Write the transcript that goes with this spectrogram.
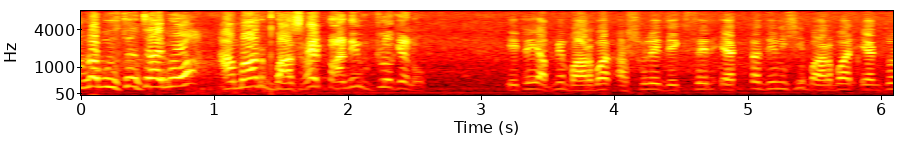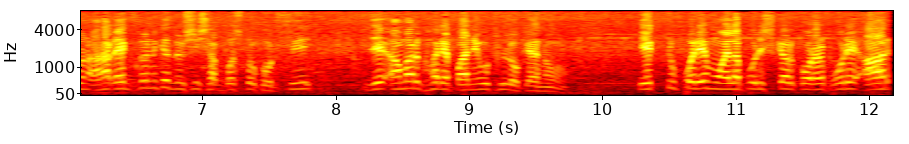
আমরা বুঝতে চাইব, আমার বাসায় পানি উঠল কেন? এটাই আপনি বারবার আসলে দেখছেন। একটা জিনিসই বারবার একজন, আর একজনকে দোষী সাব্যস্ত করছি যে আমার ঘরে পানি উঠল কেন? একটু পরে ময়লা পরিষ্কার করার পরে আর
